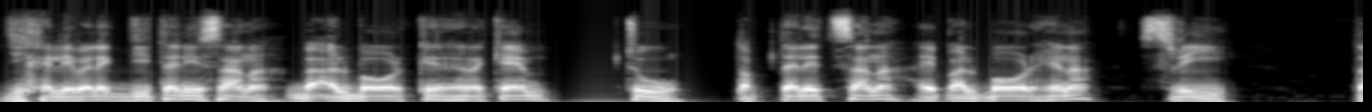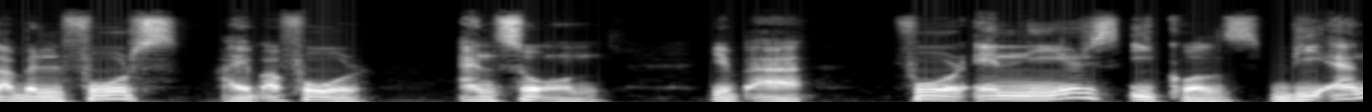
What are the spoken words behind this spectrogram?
دي خلي بالك دي تاني سنة. بقى ال power كده هنا كام؟ 2 طب تالت سنة هيبقى ال power هنا 3 طب ال fourth هيبقى 4 and so on يبقى for n years equals bn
